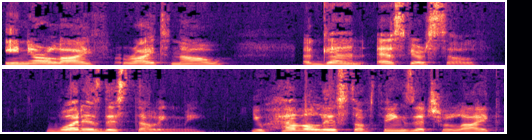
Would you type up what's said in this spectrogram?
in your life right now, again, ask yourself, what is this telling me? You have a list of things that you like,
